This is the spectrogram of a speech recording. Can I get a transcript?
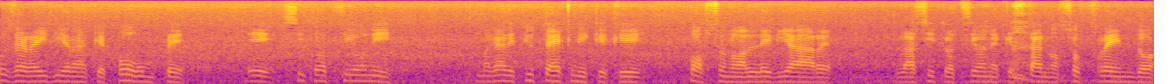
oserei dire anche pompe e situazioni magari più tecniche che possono alleviare la situazione che stanno soffrendo.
